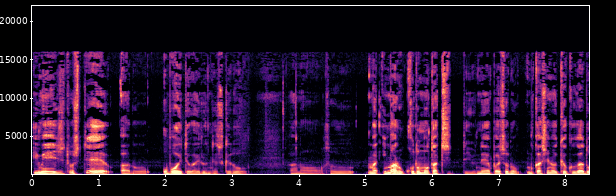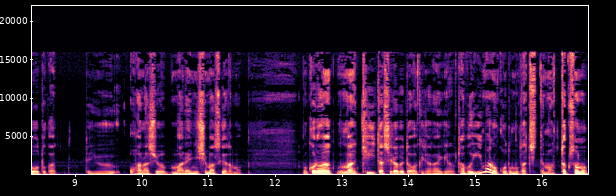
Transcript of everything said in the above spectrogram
イメージとしてあの覚えてはいるんですけど、あの、その、まあ、今の子供たちっていうね、やっぱりその昔の曲がどうとかっていうお話を稀にしますけどもこれはまあ聞いた調べたわけじゃないけど多分今の子供たちって全くその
